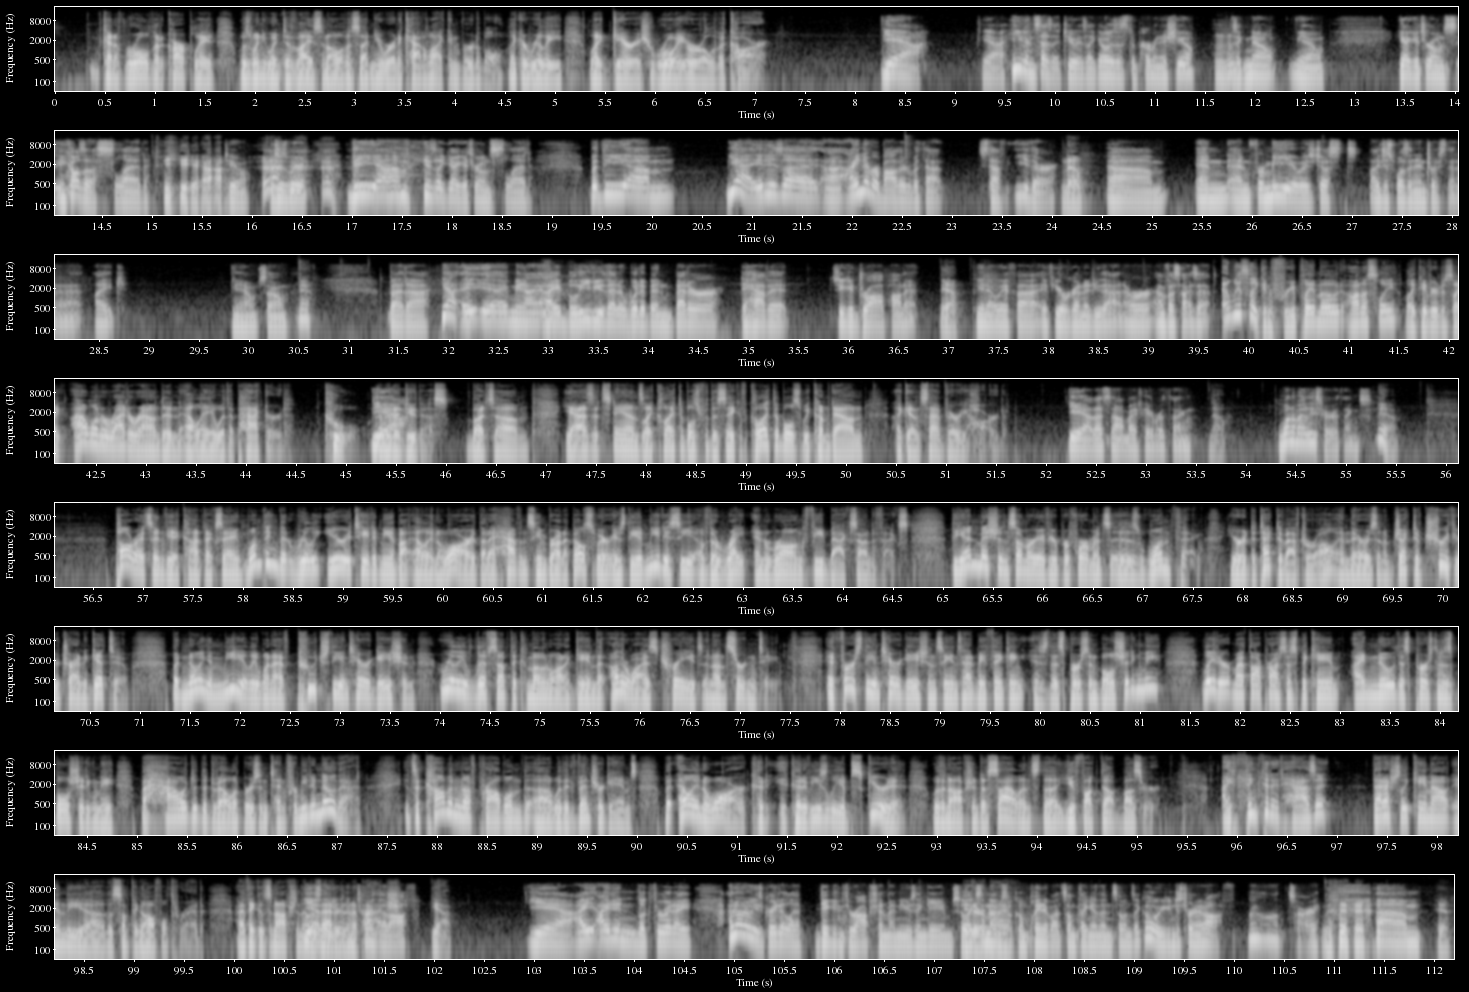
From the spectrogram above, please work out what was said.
kind of role that a car played was when you went to Vice and all of a sudden you were in a Cadillac convertible, like a really like garish Roy Earl of a car. Yeah. Yeah. He even says it too. He's like, oh, is this a permanent issue? He's like, no, you know, you gotta get your own. He calls it a sled. yeah. too, which is weird. The um, he's like, yeah, get your own sled. But the um, yeah, it is a. Uh, I never bothered with that stuff either. No. Um, and and for me, it was just I just wasn't interested in it. Like, you know, so Yeah. But uh, yeah, I, I mean, I, I believe you that it would have been better to have it so you could draw upon it. Yeah. You know, if uh, if you were going to do that or emphasize it. At least like in free play mode, honestly. Like if you're just like, I want to ride around in LA with a Packard. cool. I'm going to do this. But um, yeah, as it stands, like collectibles for the sake of collectibles, we come down against that very hard. Yeah, that's not my favorite thing. No. One of my least favorite things. Yeah. Paul writes in via context saying, One thing that really irritated me about LA Noire that I haven't seen brought up elsewhere is the immediacy of the right and wrong feedback sound effects. The end mission summary of your performance is one thing. You're a detective after all, and there is an objective truth you're trying to get to. But knowing immediately when I've pooched the interrogation really lifts up the kimono on a game that otherwise trades in uncertainty. At first, the interrogation scenes had me thinking, is this person bullshitting me? Later, my thought process became, I know this person is bullshitting me, but how did the developers intend for me to know that? It's a common enough problem uh, with adventure games, but LA Noire could it could have easily obscured it with an option to silence the "you fucked up" buzzer. I think that it has it. That actually came out in the uh, the something awful thread. I think it's an option that Yeah, was added in a turn patch. that off? Yeah, Yeah, I, I didn't look through it. I I'm not always great at like digging through option menus in games. So like Neither am sometimes. I'll complain about something and then someone's like, "Oh, you can just turn it off." Oh, sorry. um, Yeah.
